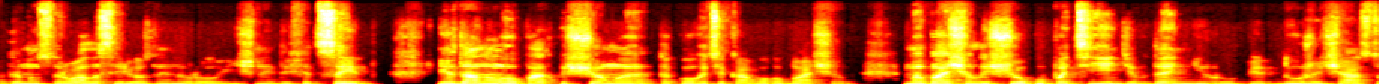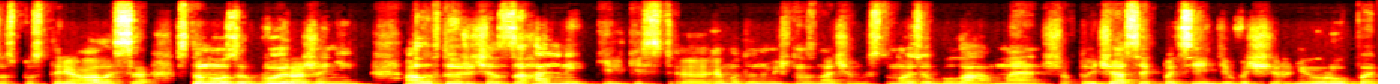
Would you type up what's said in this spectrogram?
демонстрували серйозний неврологічний дефіцит. І в даному випадку, що ми такого цікавого бачили? Ми бачили, що у пацієнтів в денній групі дуже часто спостерігалися стенози виражені, але в той же час загальний кількість кількість е, гемодинамічно значимих стенозів була менша, в той час як пацієнтів вечірньої групи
